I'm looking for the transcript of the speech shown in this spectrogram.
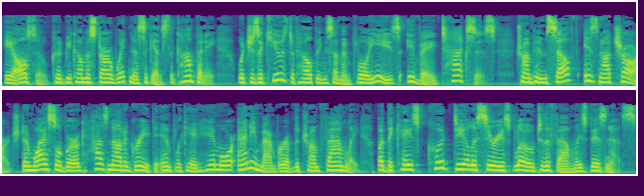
He also could become a star witness against the company, which is accused of helping some employees evade taxes. Trump himself is not charged, and Weisselberg has not agreed to implicate him or any member of the Trump family, but the case could deal a serious blow to the family's business.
